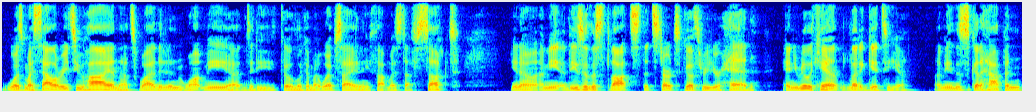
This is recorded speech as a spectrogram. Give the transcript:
was my salary too high and that's why they didn't want me? Uh, did he go look at my website and he thought my stuff sucked? You know, I mean, these are the thoughts that start to go through your head and you really can't let it get to you. I mean, this is going to happen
